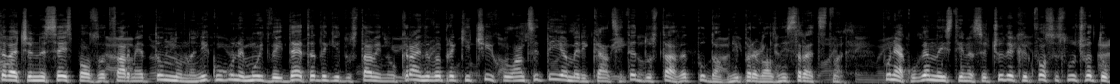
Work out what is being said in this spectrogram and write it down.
Те вече не се използват в армията, но на никого не му идва идеята да ги достави на Украина, въпреки че и холандците и американците доставят подобни превозни средства. Понякога наистина се чудя какво се случва тук.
